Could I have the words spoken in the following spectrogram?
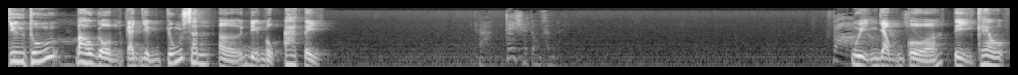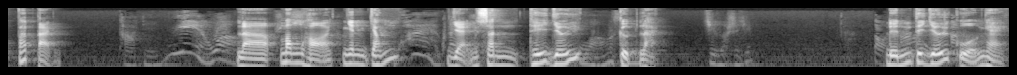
Chư thú bao gồm cả những chúng sanh ở địa ngục a tỳ. Nguyện vọng của tỳ kheo pháp tạng là mong họ nhanh chóng giảng sanh thế giới cực lạc. Đến thế giới của ngài,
